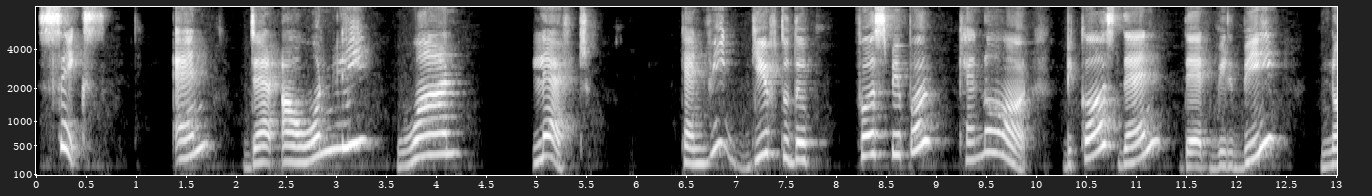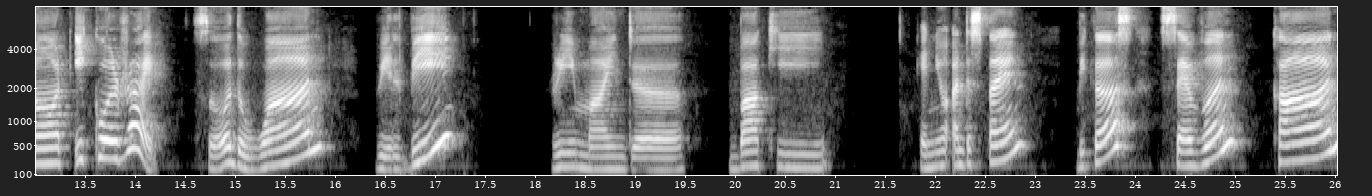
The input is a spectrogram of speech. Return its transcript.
six. And there are only one left. Can we give to the first people? Cannot. Because then that will be not equal, right? So the one will be reminder. Baki. Can you understand? Because 7 can't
